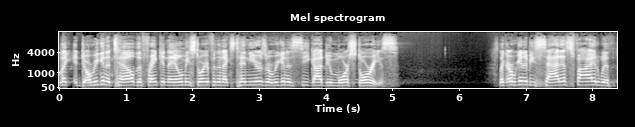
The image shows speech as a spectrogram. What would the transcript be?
Like, are we going to tell the Frank and Naomi story for the next 10 years, or are we going to see God do more stories? Like, are we going to be satisfied with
